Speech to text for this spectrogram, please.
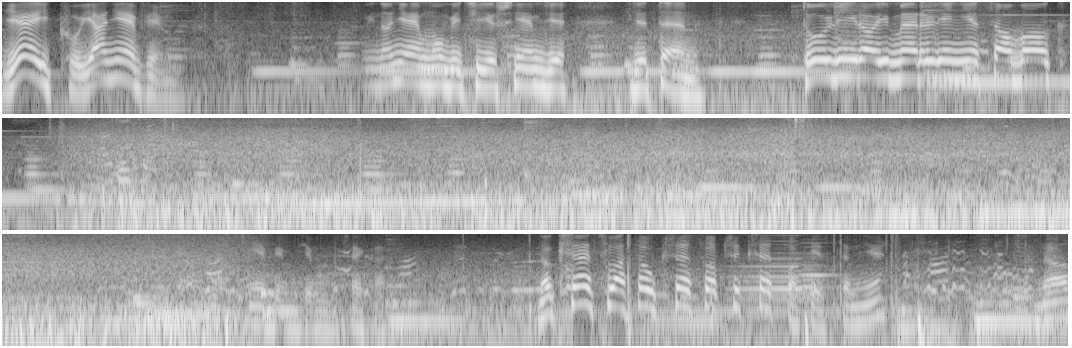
Jejku, ja nie wiem. No nie, mówię ci, już nie wiem, gdzie, gdzie ten. Tu Leroy Merlin jest obok. Tu... Mam czekać. No krzesła są krzesła, przy krzesłach jestem, nie? No,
